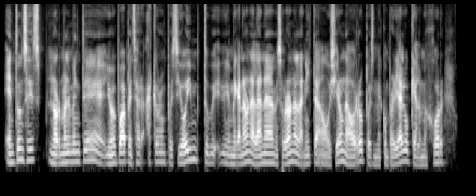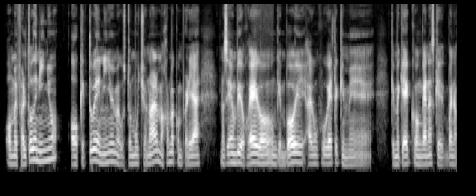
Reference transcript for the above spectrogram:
Entonces, normalmente yo me puedo pensar, ah, cabrón, pues si hoy me ganaron una lana, me sobraron una lanita o hiciera un ahorro, pues me compraría algo que a lo mejor o me faltó de niño o que tuve de niño y me gustó mucho, ¿no? A lo mejor me compraría, no sé, un videojuego, un Game Boy, algún juguete que me, que me quede con ganas que, bueno,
